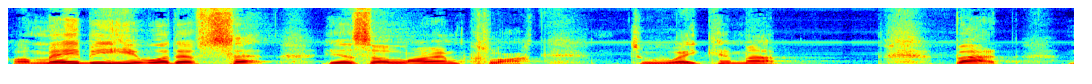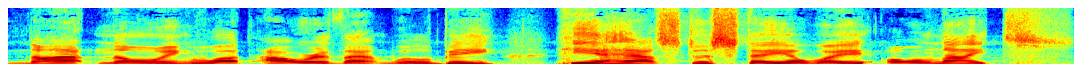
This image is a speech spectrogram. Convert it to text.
Or maybe he would have set his alarm clock to wake him up. But not knowing what hour that will be, he has to stay away all night.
